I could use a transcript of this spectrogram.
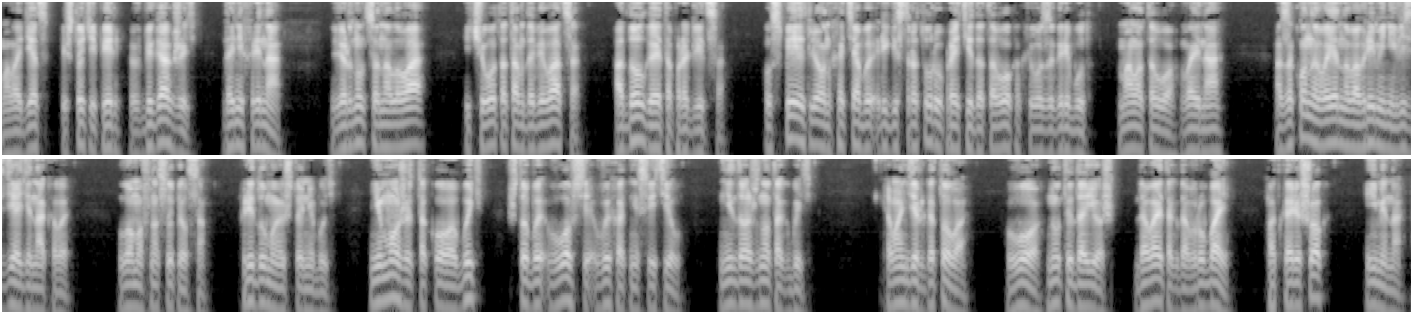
Молодец. И что теперь? В бегах жить? Да ни хрена. Вернуться на Луа и чего-то там добиваться? А долго это продлится? Успеет ли он хотя бы регистратуру пройти до того, как его загребут? Мало того, война. А законы военного времени везде одинаковы. Ломов насупился. Придумаю что-нибудь. Не может такого быть, чтобы вовсе выход не светил. Не должно так быть. Командир, готово. Во, ну ты даешь. Давай тогда, врубай. Под корешок? Именно.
